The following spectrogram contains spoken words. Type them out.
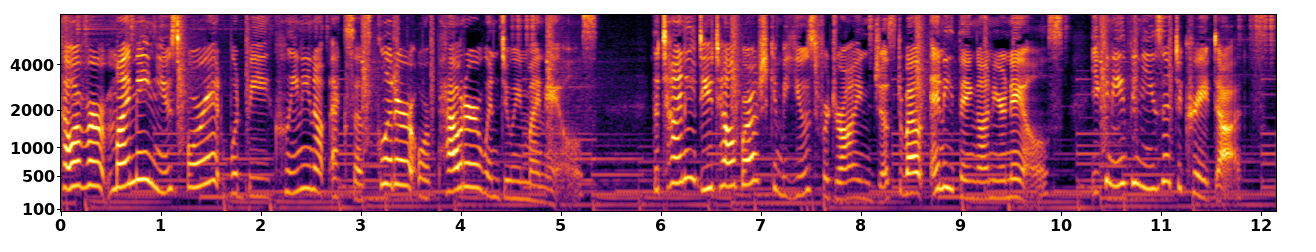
However, my main use for it would be cleaning up excess glitter or powder when doing my nails. The tiny detail brush can be used for drawing just about anything on your nails. You can even use it to create dots.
